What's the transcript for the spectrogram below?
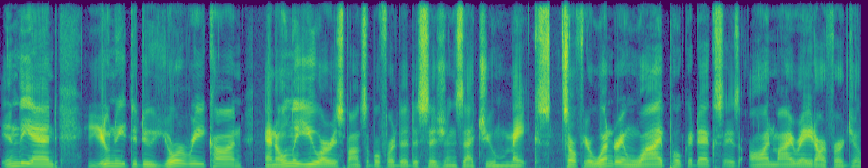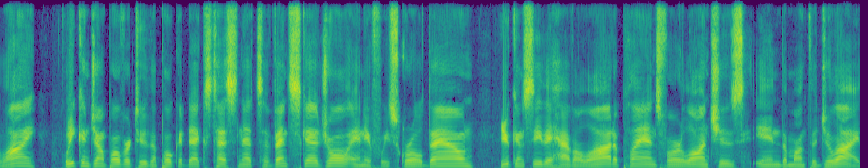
In the end, you need to do your recon, and only you are responsible for the decisions that you make. So, if you're wondering why Polkadex is on my radar for July, we can jump over to the Polkadex Testnet's event schedule, and if we scroll down, you can see they have a lot of plans for launches in the month of July.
